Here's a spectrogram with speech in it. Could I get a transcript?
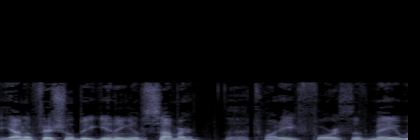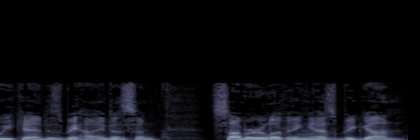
the unofficial beginning of summer, the 24th of May weekend is behind us and summer living has begun.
